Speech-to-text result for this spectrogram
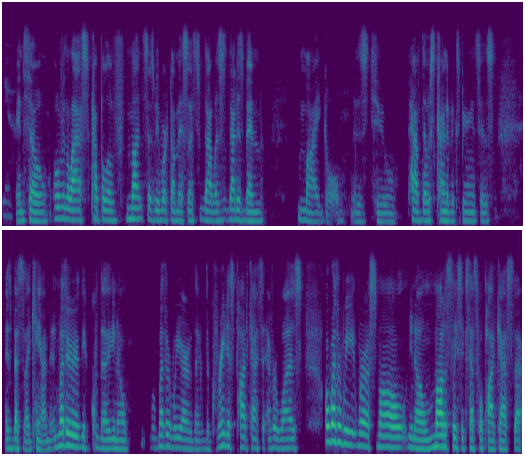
Yeah. And so over the last couple of months as we worked on this, that's that was that has been my goal is to have those kind of experiences as best as I can. And whether the the you know whether we are the, the greatest podcast that ever was or whether we we're a small you know modestly successful podcast that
